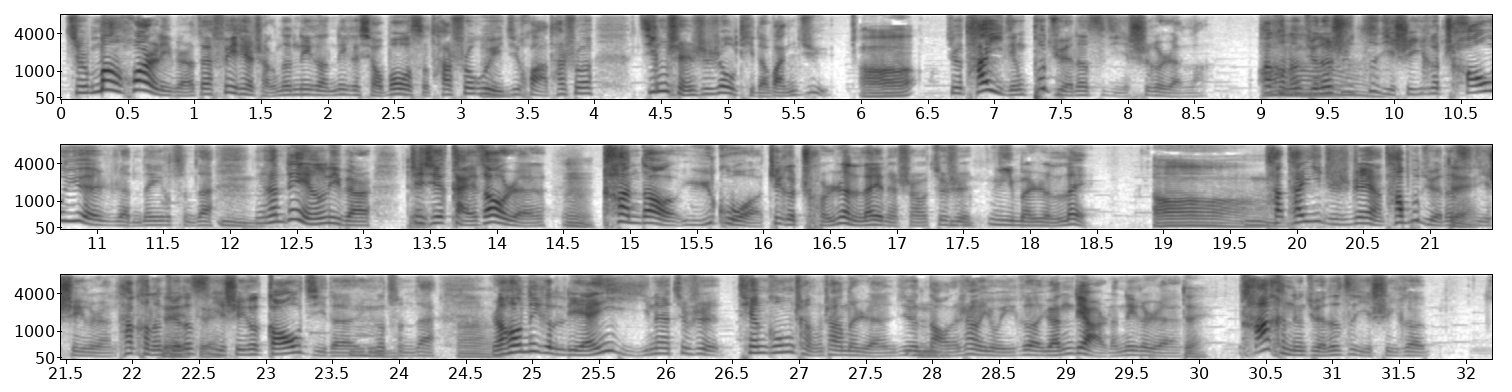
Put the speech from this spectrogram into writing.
就是漫画里边，在废铁城的那个那个小 boss，他说过一句话，他说：“精神是肉体的玩具。”哦，就是他已经不觉得自己是个人了，他可能觉得是自己是一个超越人的一个存在。你看电影里边这些改造人，嗯，看到雨果这个纯人类的时候，就是你们人类。哦，他他一直是这样，他不觉得自己是一个人，他可能觉得自己是一个高级的一个存在。然后那个涟漪呢，就是天空城上的人，就脑袋上有一个圆点儿的那个人，对，他肯定觉得自己是一个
